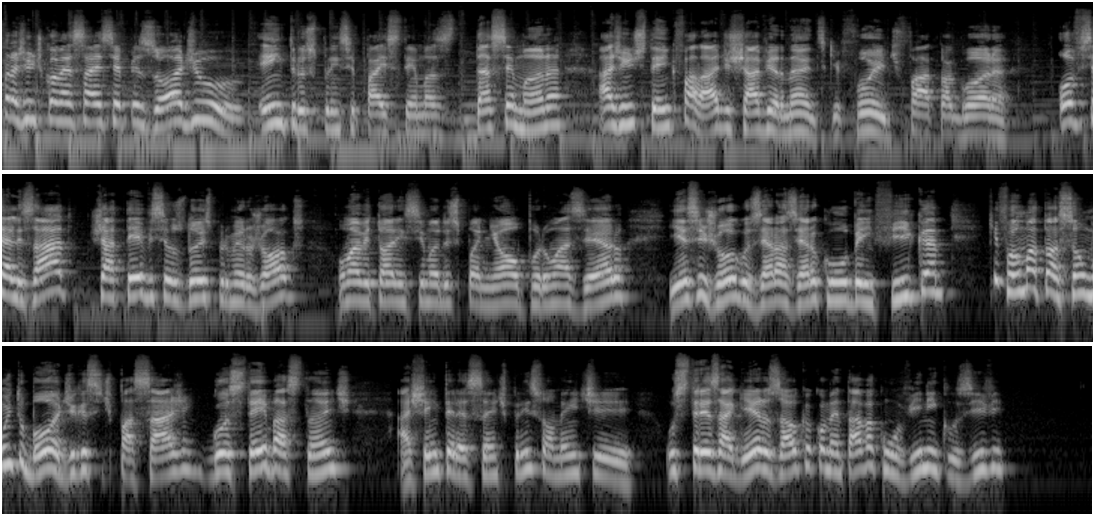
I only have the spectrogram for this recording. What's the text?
Mas a gente começar esse episódio, entre os principais temas da semana, a gente tem que falar de Xavi Hernandes, que foi de fato agora oficializado, já teve seus dois primeiros jogos, uma vitória em cima do Espanhol por 1 a 0 e esse jogo 0 a 0 com o Benfica, que foi uma atuação muito boa, diga-se de passagem, gostei bastante, achei interessante principalmente os três zagueiros, algo que eu comentava com o Vini inclusive,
